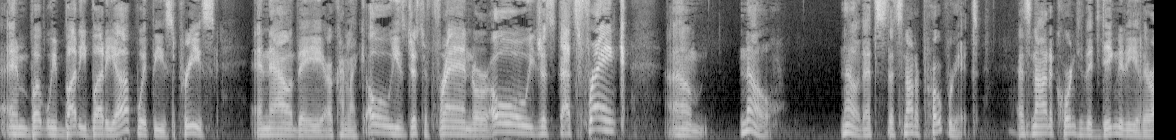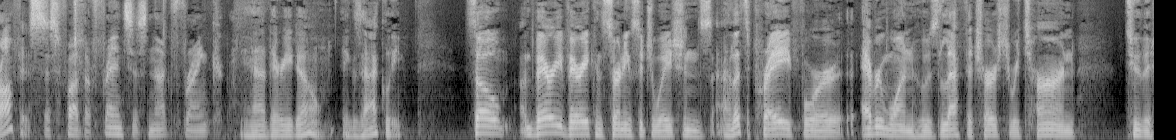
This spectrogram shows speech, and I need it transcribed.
And but we buddy buddy up with these priests, and now they are kind of like, oh, he's just a friend, or oh, he just that's Frank. Um, no, no, that's that's not appropriate. That's not according to the dignity of their office. That's Father Francis, not Frank. Yeah, there you go. Exactly. So, very, very concerning situations. Uh, let's pray for everyone who's left the church to return to the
